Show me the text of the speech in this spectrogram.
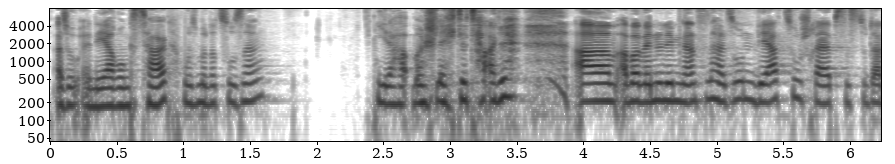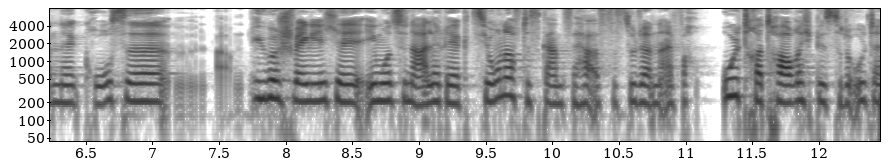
Also Ernährungstag, muss man dazu sagen jeder hat mal schlechte Tage. Ähm, aber wenn du dem Ganzen halt so einen Wert zuschreibst, dass du dann eine große, überschwängliche emotionale Reaktion auf das Ganze hast, dass du dann einfach ultra traurig bist oder ultra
